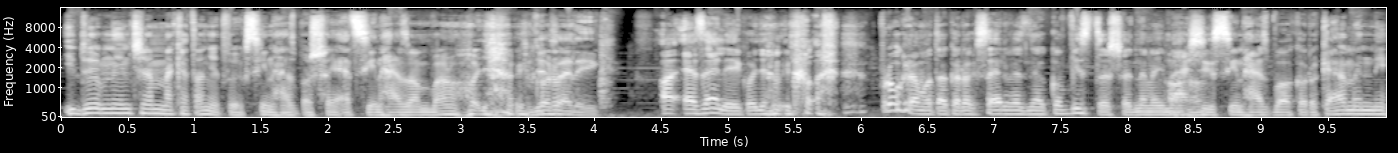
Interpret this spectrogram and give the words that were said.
Időm nincsen, meg hát annyit vagyok színházban, a saját színházamban, hogy amikor... Ez elég ez elég, hogy amikor programot akarok szervezni, akkor biztos, hogy nem egy Aha. másik színházba akarok elmenni,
